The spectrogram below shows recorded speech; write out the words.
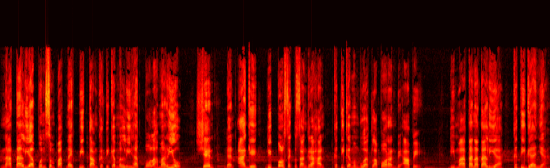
Natalia pun sempat naik pitam ketika melihat pola Mario, Shen, dan AG di Polsek Pesanggerahan ketika membuat laporan BAP. Di mata Natalia, ketiganya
